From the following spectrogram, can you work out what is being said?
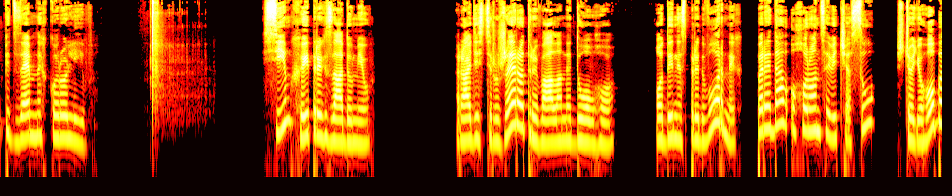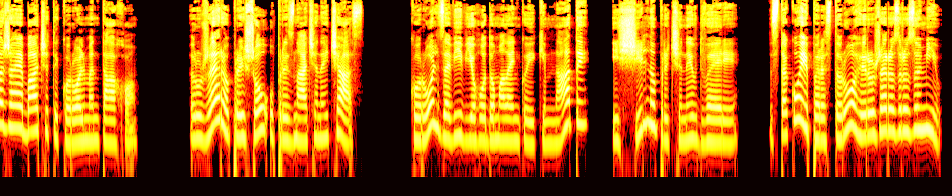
підземних королів. Сім хитрих задумів. Радість Ружеро тривала недовго. Один із придворних передав охоронцеві часу, що його бажає бачити король Ментахо. Ружеро прийшов у призначений час. Король завів його до маленької кімнати і щільно причинив двері. З такої перестороги Ружеро зрозумів,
